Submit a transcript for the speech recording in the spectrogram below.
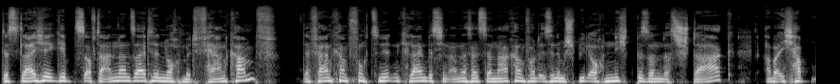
Das gleiche gibt's auf der anderen Seite noch mit Fernkampf. Der Fernkampf funktioniert ein klein bisschen anders als der Nahkampf und ist in dem Spiel auch nicht besonders stark. Aber ich habe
